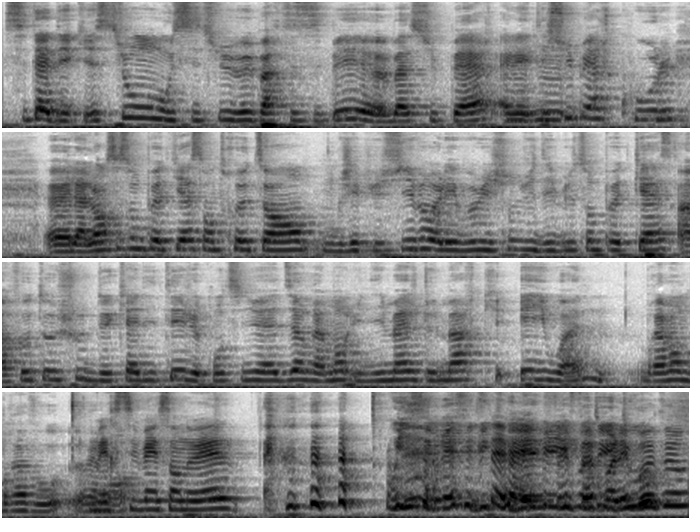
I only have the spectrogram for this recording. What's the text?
si t'as des questions ou si tu veux participer, euh, bah super. Elle a été Mhm. super cool. Euh, elle a lancé son podcast entre temps. Donc j'ai pu suivre l'évolution du début de son podcast. Un photoshoot de qualité, je continue à dire vraiment une image de marque A1. Vraiment bravo. vraiment. Merci Vincent Noël. Oui, c'est vrai, c'est lui qui avait fait les photos pour et les tout. photos.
